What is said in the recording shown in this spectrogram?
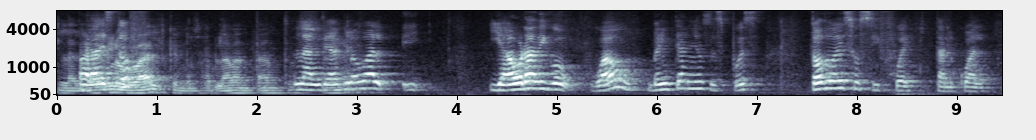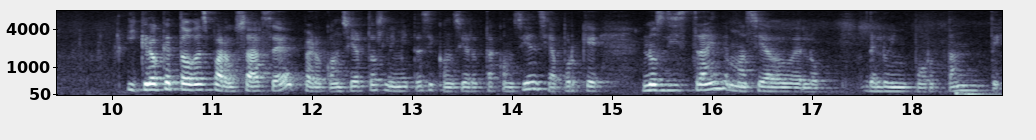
la para aldea global que nos hablaban tanto. La aldea global. Y, y ahora digo, wow, 20 años después, todo eso sí fue tal cual. Y creo que todo es para usarse, pero con ciertos límites y con cierta conciencia, porque nos distraen demasiado de lo, de lo importante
